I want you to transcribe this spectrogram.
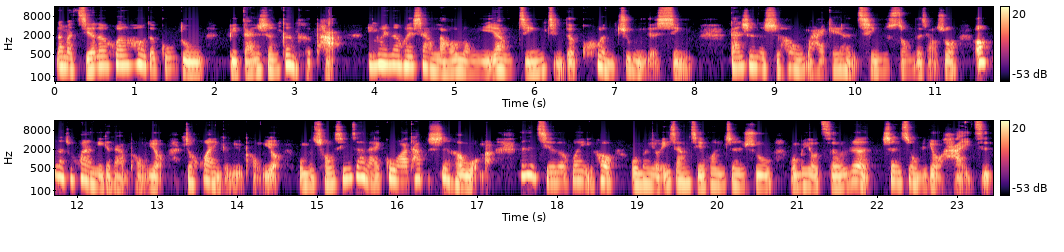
那么，结了婚后的孤独比单身更可怕。因为那会像牢笼一样紧紧的困住你的心。单身的时候，我们还可以很轻松的讲说：“哦，那就换一个男朋友，就换一个女朋友，我们重新再来过啊，他不适合我嘛。”但是结了婚以后，我们有一张结婚证书，我们有责任，甚至我们有孩子。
